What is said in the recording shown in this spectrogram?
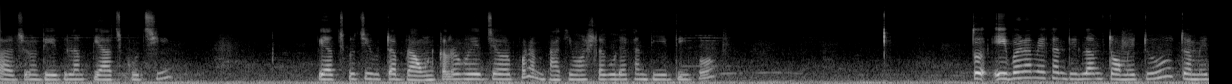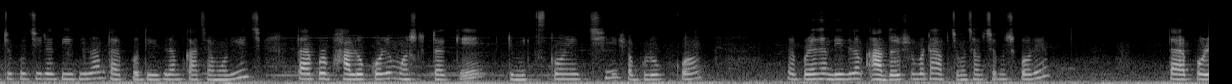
তার জন্য দিয়ে দিলাম পেঁয়াজ কুচি। পেঁয়াজ কুচি, ওটা ব্রাউন কালার হয়ে যাওয়ার পর আমি বাকি মশলাগুলো এখান দিয়ে দিব। তো এবার আমি এখানে দিলাম টমেটো টমেটো কুচিটা দিয়ে দিলাম, তারপর দিয়ে দিলাম কাঁচামরিচ, তারপর ভালো করে মশলাটাকে একটু মিক্স করে নিচ্ছি সবগুলো তারপরে এখানে দিয়ে দিলাম আদা, রসুন বাটা, হাফ চামচ হাফ চামচ করে। তারপরে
